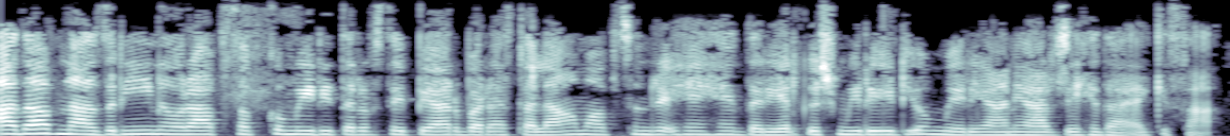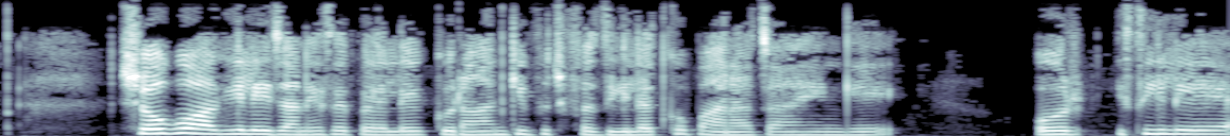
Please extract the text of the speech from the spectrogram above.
آداب ناظرین اور آپ سب کو میری طرف سے پیار برا سلام آپ سن رہے ہیں دریال کشمیر ریڈیو میرے آنے آرج ہدایہ کے ساتھ شو کو آگے لے جانے سے پہلے قرآن کی کچھ فضیلت کو پانا چاہیں گے اور اسی لیے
